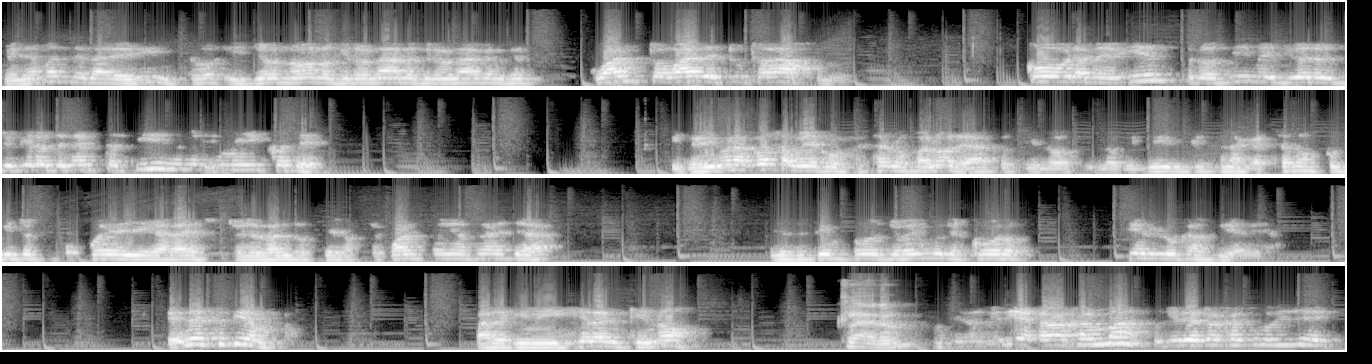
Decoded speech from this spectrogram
Me llaman de laberinto y yo no, no quiero nada, no quiero nada. no quiero- ¿Cuánto vale tu trabajo? Cóbrame bien, pero dime, yo, yo quiero tenerte a ti en mi, en mi discoteca. Y te digo una cosa, voy a confesar los valores, ¿ah? porque los, los DJs empiezan a cachar un poquito que se puede llegar a eso. Estoy hablando de no sé cuántos años atrás ya. En ese tiempo yo vengo y les cobro 100 lucas diarias. En ese tiempo, para que me dijeran que no, Claro. porque no quería trabajar más, porque quería trabajar como DJ.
